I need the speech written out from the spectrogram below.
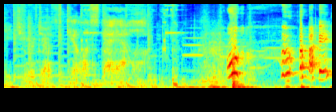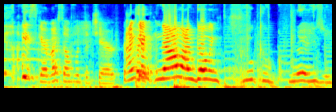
Did you just kill a snail? Oh, I, I scared myself with the chair. I'm getting, now I'm going cuckoo crazy.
